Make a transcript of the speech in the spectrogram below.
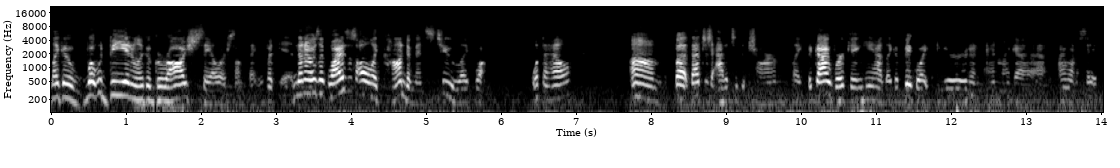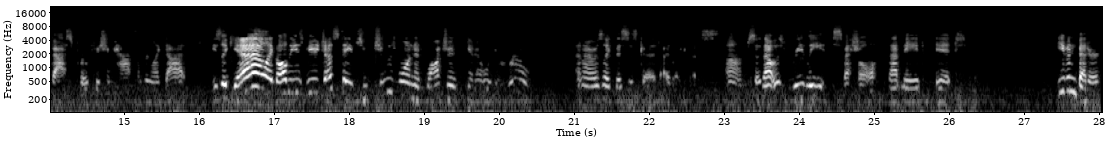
like a what would be in like a garage sale or something. But and then I was like, why is this all like condiments too? Like what what the hell? Um, but that just added to the charm. Like the guy working, he had like a big white beard and, and like a I want to say a Bass Pro fishing hat, something like that. He's like, yeah, like all these VHS tapes, you choose one and watch it, you know, in your room. And I was like, this is good. I like this. Um, so that was really special. That made it even better.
